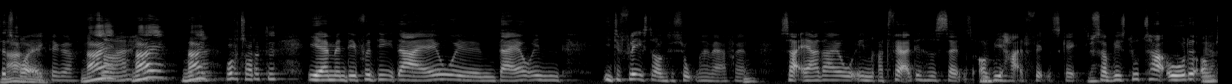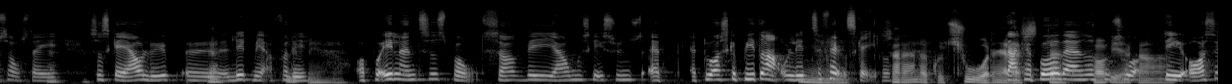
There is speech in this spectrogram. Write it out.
Det nej. tror jeg ikke, det gør. Nej, nej, nej, nej. Hvorfor tror du ikke det? Ja, men det er fordi, der er jo, øh, der er jo en, i de fleste organisationer i hvert fald, mm. så er der jo en retfærdighedssans, og mm. vi har et fællesskab. Ja. Så hvis du tager otte ja. omsorgsdage, ja. Så skal jeg jo løbe øh, ja. lidt mere for lidt det. Mere. Og på et eller andet tidspunkt, så vil jeg jo måske synes, at, at du også skal bidrage lidt mm. til fællesskabet. Så der er noget kultur der. Der, der kan både der være noget kultur. Det er også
